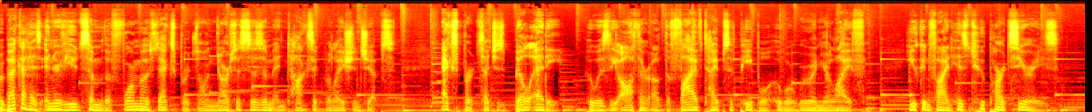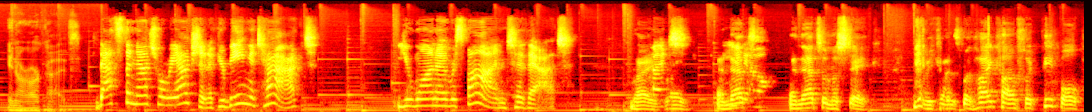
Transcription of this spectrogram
Rebecca has interviewed some of the foremost experts on narcissism and toxic relationships. Experts such as Bill Eddy, who is the author of The Five Types of People Who Will Ruin Your Life. You can find his two part series in our archives. That's the natural reaction. If you're being attacked, you want to respond to that. Right, but, right. And that's know, and that's a mistake because with high conflict people,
